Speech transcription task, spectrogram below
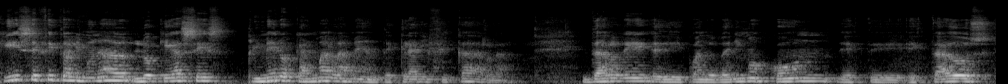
que ese efecto alimonado lo que hace es primero calmar la mente, clarificarla, darle, eh, cuando venimos con este, estados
